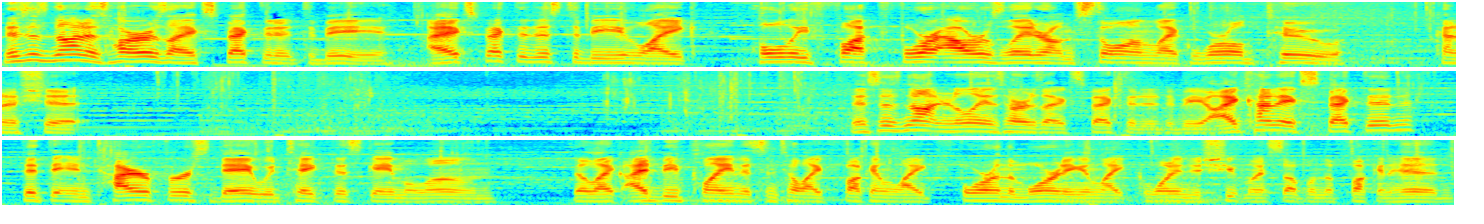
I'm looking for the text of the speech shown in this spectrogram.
This is not as hard as I expected it to be. I expected this to be like, holy fuck, four hours later I'm still on like World 2 kind of shit. This is not nearly as hard as I expected it to be. I kind of expected that the entire first day would take this game alone. That like I'd be playing this until like fucking like 4 in the morning and like wanting to shoot myself on the fucking head.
